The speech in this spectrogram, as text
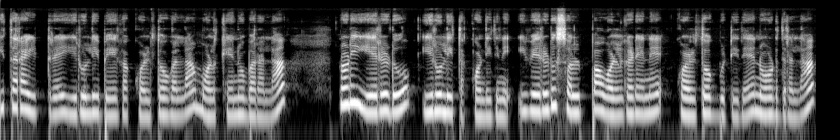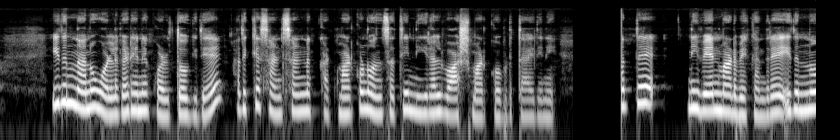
ಈ ಥರ ಇಟ್ಟರೆ ಈರುಳ್ಳಿ ಬೇಗ ಕೊಳ್ತೋಗಲ್ಲ, ಮೊಳಕೆನೂ ಬರಲ್ಲ. ನೋಡಿ, ಎರಡು ಈರುಳ್ಳಿ ತಕ್ಕೊಂಡಿದ್ದೀನಿ. ಇವೆರಡು ಸ್ವಲ್ಪ ಒಳಗಡೆನೆ ಕೊಳ್ತೋಗ್ಬಿಟ್ಟಿದೆ, ನೋಡಿದ್ರಲ್ಲ? ಇದನ್ನು ನಾನು ಒಳಗಡೆನೆ ಕೊಳ್ತೋಗಿದೆ. ಅದಕ್ಕೆ ಸಣ್ಣ ಸಣ್ಣ ಕಟ್ ಮಾಡ್ಕೊಂಡು ಒಂದು ಸತಿ ನೀರಲ್ಲಿ ವಾಶ್ ಮಾಡ್ಕೊಬಿಡ್ತಾ ಇದ್ದೀನಿ. ಮತ್ತು ನೀವೇನು ಮಾಡಬೇಕಂದ್ರೆ ಇದನ್ನು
